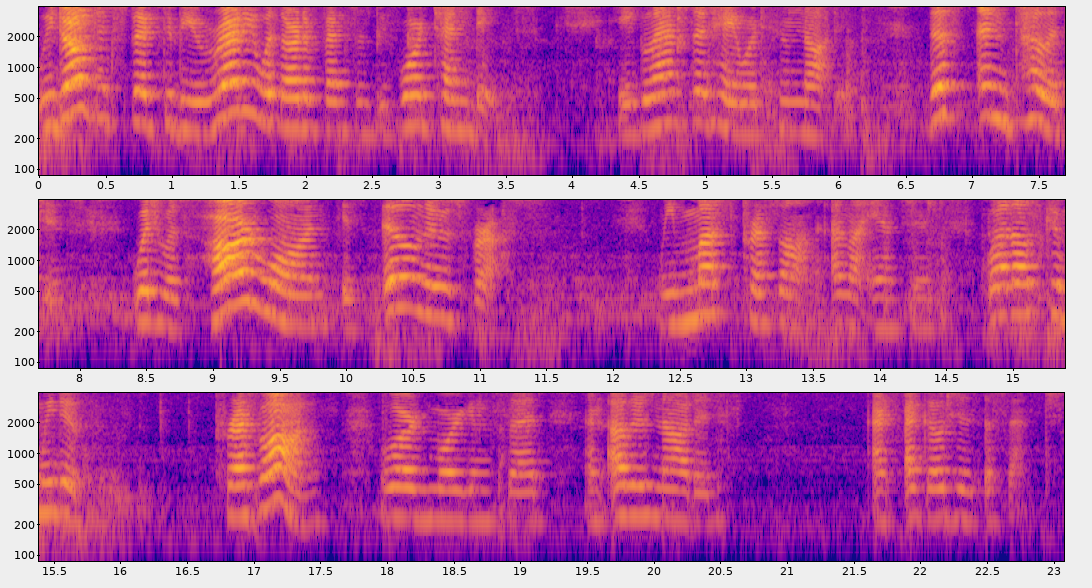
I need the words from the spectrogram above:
We don't expect to be ready with our defenses before ten days. He glanced at Hayward, who nodded. This intelligence, which was hard won, is ill news for us. We must press on, Emma answered. What else can we do? Press on, Lord Morgan said, and others nodded and echoed his assent.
